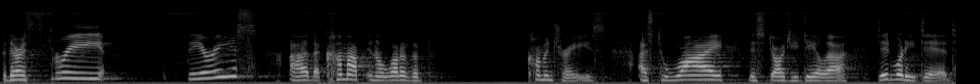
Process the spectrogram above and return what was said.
But there are three theories uh, that come up in a lot of the commentaries as to why this dodgy dealer did what he did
